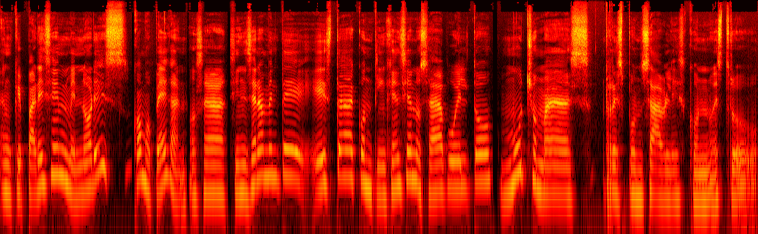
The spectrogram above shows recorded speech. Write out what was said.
aunque parecen menores, ¿cómo pegan? O sea, sinceramente, esta contingencia nos ha vuelto mucho más responsables con nuestro,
